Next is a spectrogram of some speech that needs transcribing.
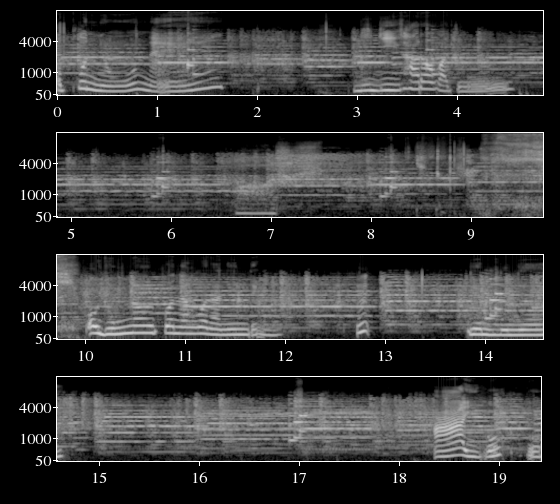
없군요. 네. 무기 사러 가죠. 아 씨. 어, 욕 나올 뻔한 건 아닌데. 응? 얘 뭐냐? 아 이거? 그거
